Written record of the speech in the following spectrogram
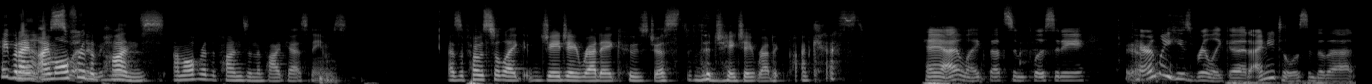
Hey, but Man, I'm I'm all for the over here. puns. I'm all for the puns in the podcast names, as opposed to like JJ Redick, who's just the JJ Redick podcast. hey, I like that simplicity. Yeah. Apparently, he's really good. I need to listen to that.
